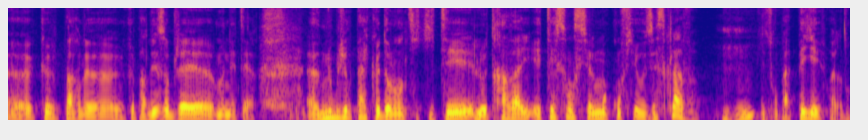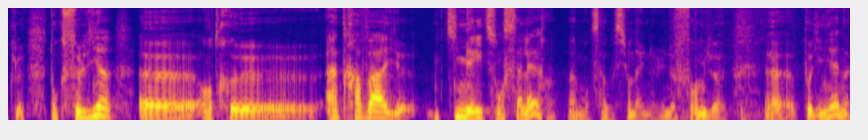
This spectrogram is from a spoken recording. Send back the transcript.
euh, que, par le, que par des objets monétaires. N'oublions pas que dans l'Antiquité, le travail est essentiellement confié aux esclaves. Mhm. qui ne sont pas payés. Voilà. Donc, le, donc, ce lien entre un travail qui mérite son salaire, hein, bon ça aussi on a une, une formule paulinienne,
